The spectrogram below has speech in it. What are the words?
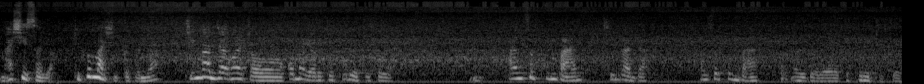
맛이 있어요. 깊은 맛이 있거든요. 진간장을 조금만 이렇게 뿌려주세요. 한 스푼 반 진간장 한 스푼 반을 이렇게 뿌려주세요.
